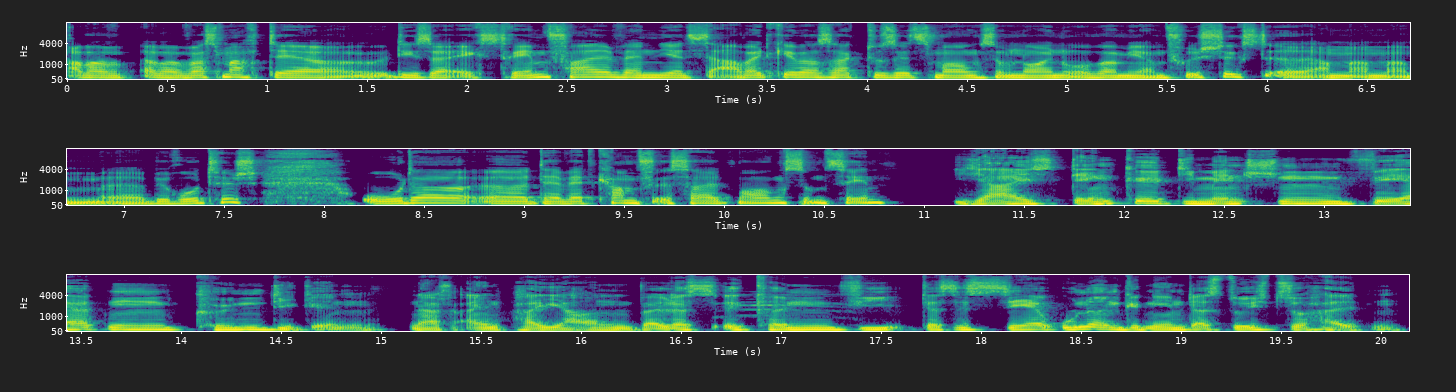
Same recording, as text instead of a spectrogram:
aber, aber was macht der, dieser Extremfall, wenn jetzt der Arbeitgeber sagt, du sitzt morgens um neun Uhr bei mir am Frühstücks, äh, am, am, am äh, Bürotisch oder äh, der Wettkampf ist halt morgens um zehn? Ja, ich denke, die Menschen werden kündigen nach ein paar Jahren, weil das äh, können wie, das ist sehr unangenehm, das durchzuhalten.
